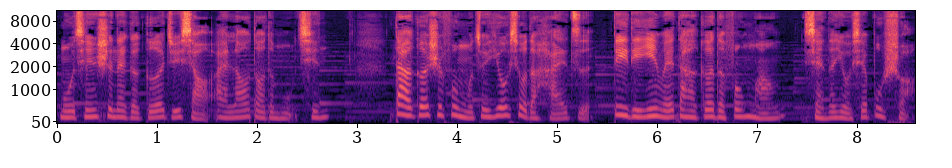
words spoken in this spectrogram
母亲是那个格局小、爱唠叨的母亲。大哥是父母最优秀的孩子，弟弟因为大哥的锋芒显得有些不爽，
